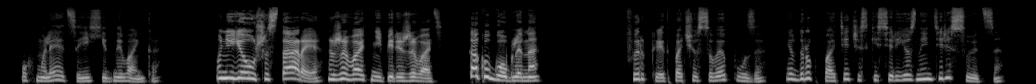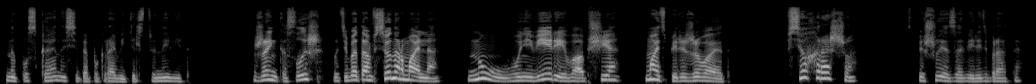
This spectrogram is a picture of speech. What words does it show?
— ухмыляется ехидный Ванька. «У нее уши старые, жевать не переживать, как у гоблина». Фыркает, почесывая пузо, и вдруг по-отечески серьезно интересуется, напуская на себя покровительственный вид. «Женька, слышь, у тебя там все нормально? Ну, в универе и вообще. Мать переживает». Все хорошо», — спешу я заверить брата.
